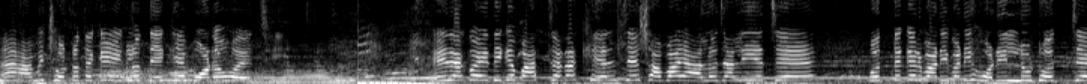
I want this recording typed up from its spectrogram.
হ্যাঁ, আমি ছোট থেকে এগুলো দেখে বড় হয়েছি। এই দেখো এদিকে বাচ্চারা খেলছে সবাই আলো জ্বালিয়েছে প্রত্যেকের বাড়ি বাড়ি হরিণ লুট হচ্ছে।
